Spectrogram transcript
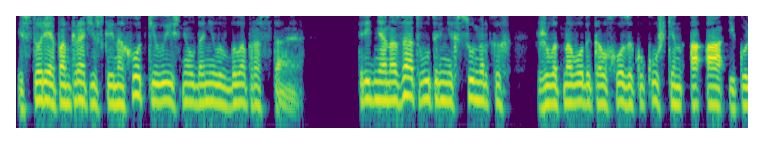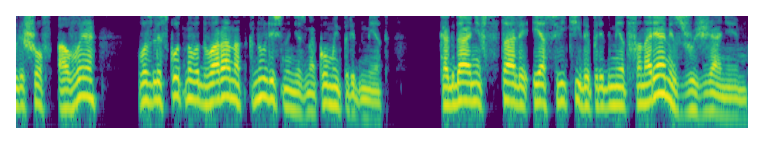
История Панкратьевской находки, выяснил Данилов, была простая. Три дня назад в утренних сумерках животноводы колхоза Кукушкин АА и Кулешов АВ возле скотного двора наткнулись на незнакомый предмет. Когда они встали и осветили предмет фонарями с жужжанием,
